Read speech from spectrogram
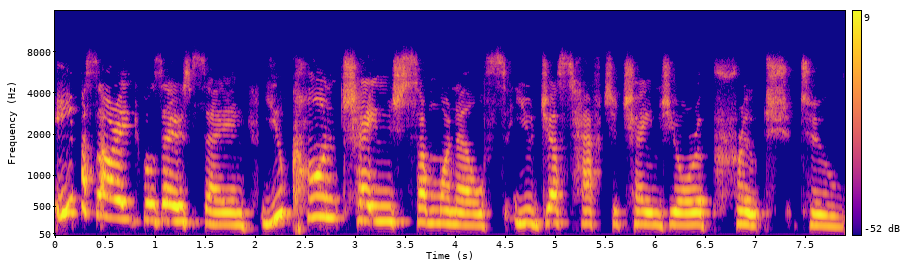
E plus R equals O is saying you can't change someone else. You just have to change your approach to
